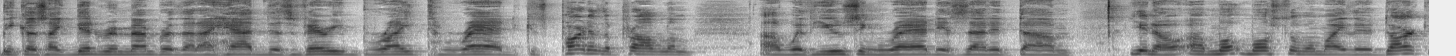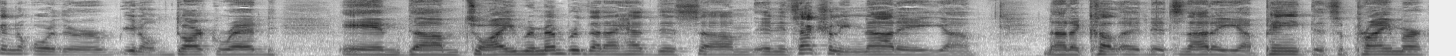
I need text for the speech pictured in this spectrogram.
because I did remember that I had this very bright red because part of the problem uh, with using red is that it, um, you know, uh, mo most of them either darken or they're, you know, dark red and um, so I remember that I had this, um, and it's actually not a uh, not a color, it's not a uh, paint, it's a primer,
